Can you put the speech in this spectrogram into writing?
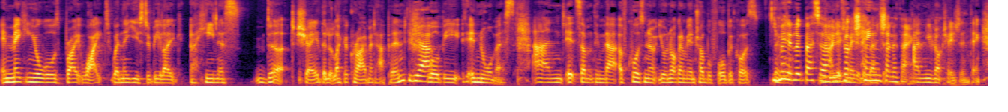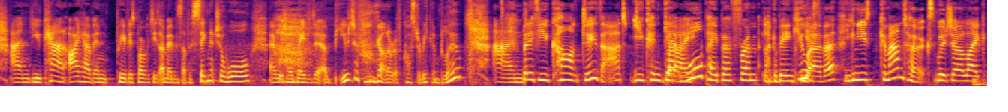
in making your walls bright white when they used to be like a heinous dirt shade that looked like a crime had happened Yeah. will be enormous and it's something that of course no you're not going to be in trouble for because You made will- it look better and you you've not literally made it look changed anything. and you've not changed anything and you can I have in previous properties I made myself a signature wall in which I painted it a beautiful color of Costa Rican blue and But if you can't do that, you can get I- wallpaper from like a B&Q or Yes. whatever. You can use command hooks, which are like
